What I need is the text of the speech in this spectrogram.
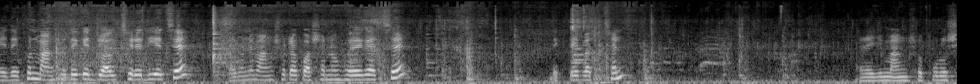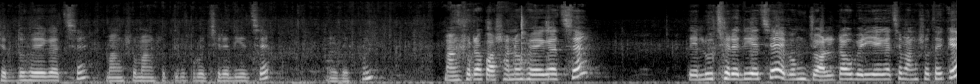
এই দেখুন, মাংস থেকে জল ছেড়ে দিয়েছে, তার মানে মাংসটা কষানো হয়ে গেছে। দেখতেই পাচ্ছেন? আর এই যে মাংস পুরো সেদ্ধ হয়ে গেছে, মাংস মাংস থেকে পুরো ছেড়ে দিয়েছে। এই দেখুন, মাংসটা কষানো হয়ে গেছে, তেলও ছেড়ে দিয়েছে এবং জলটাও বেরিয়ে গেছে মাংস থেকে।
